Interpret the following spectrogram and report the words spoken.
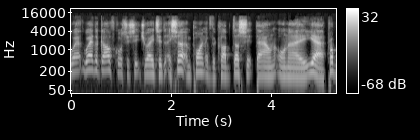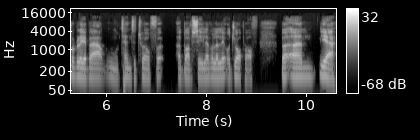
where where the golf course is situated. A certain point of the club does sit down on a yeah, probably about ooh, ten to twelve foot above sea level, a little drop off. But um, yeah,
